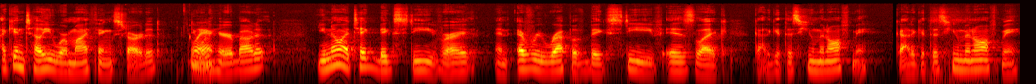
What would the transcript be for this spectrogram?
I can tell you where my thing started. You want to hear about it? You know, I take Big Steve, right? And every rep of Big Steve is like, got to get this human off me. Got to get this human off me.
